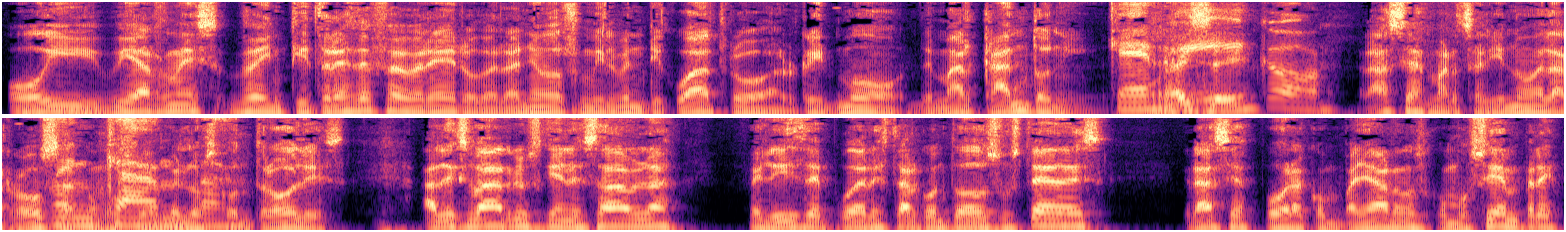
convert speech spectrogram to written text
Hoy, viernes 23 de febrero del año 2024, al ritmo de Marc Anthony. Qué rico. Gracias, Marcelino de la Rosa, Me como encanta. siempre, los controles. Alex Barrios, quien les habla, feliz de poder estar con todos ustedes. Gracias por acompañarnos como siempre.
